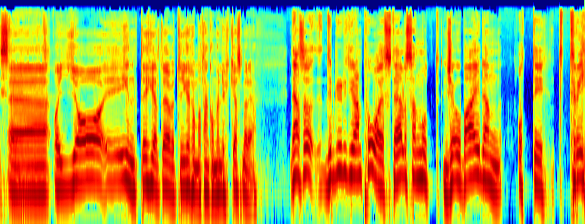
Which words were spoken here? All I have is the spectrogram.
visst. Eh, och jag är inte helt övertygad om att han kommer lyckas med det. Nej, alltså, det blir lite grann på. Ställs han mot Joe Biden 83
